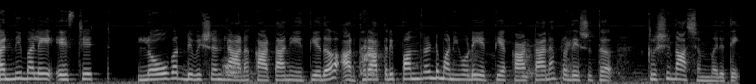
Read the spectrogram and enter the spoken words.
കന്നിമല എസ്റ്റേറ്റ് ലോവർ ഡിവിഷനിലാണ് കാട്ടാന എത്തിയത്. അർദ്ധരാത്രി പന്ത്രണ്ട് മണിയോടെ എത്തിയ കാട്ടാന പ്രദേശത്ത് കൃഷിനാശം വരുത്തി.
